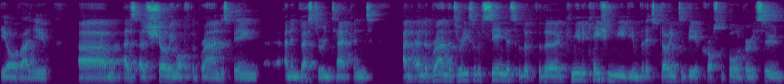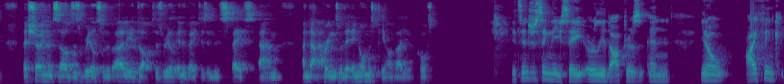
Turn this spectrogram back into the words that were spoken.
PR value um, as as showing off the brand as being an investor in tech and and and a brand that's really sort of seeing this for the for the communication medium that it's going to be across the board very soon. They're showing themselves as real sort of early adopters, real innovators in this space, um, and that brings with it enormous PR value, of course. It's interesting that you say early adopters, and you know I think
